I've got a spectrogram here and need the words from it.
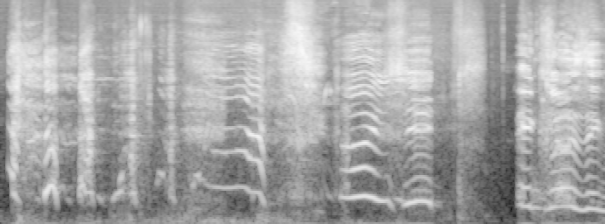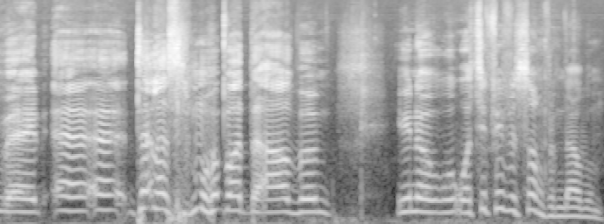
oh shit! In closing, man, uh, uh, tell us more about the album. You know, what's your favorite song from the album?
